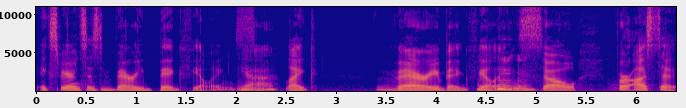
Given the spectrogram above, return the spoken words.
experiences very big feelings. Yeah. like very big feelings. so for us to,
